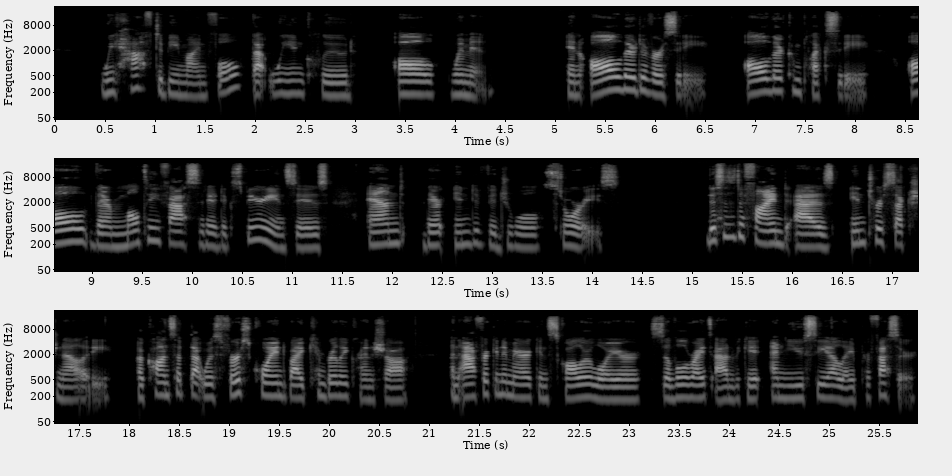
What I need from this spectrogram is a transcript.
we have to be mindful that we include all women in all their diversity, all their complexity, all their multifaceted experiences, and their individual stories. This is defined as intersectionality, a concept that was first coined by Kimberlé Crenshaw, an African American scholar lawyer, civil rights advocate, and UCLA professor.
